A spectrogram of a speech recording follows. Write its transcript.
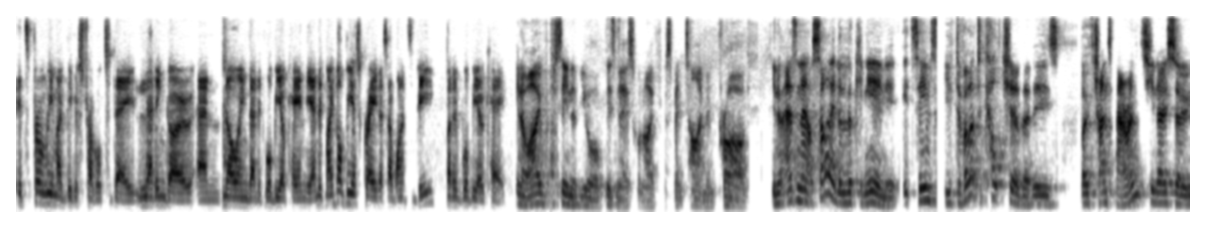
it's probably my biggest struggle today, letting go and knowing that it will be okay in the end. It might not be as great as I want it to be, but it will be okay. You know, I've seen your business when I've spent time in Prague. You know, as an outsider looking in, it, it seems you've developed a culture that is both transparent, you know, so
